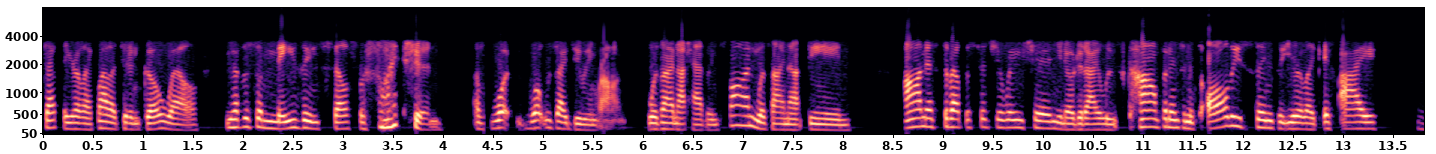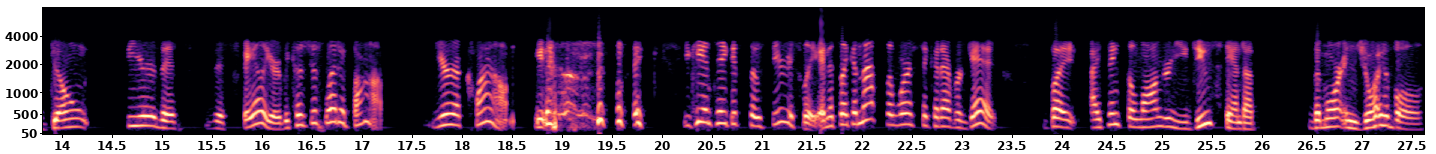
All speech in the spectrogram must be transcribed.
set that you're like, wow, that didn't go well, you have this amazing self reflection of what what was I doing wrong? Was I not having fun? Was I not being honest about the situation? You know, did I lose confidence? And it's all these things that you're like, if I don't fear this this failure, because just let it bomb. You're a clown, you know. like you can't take it so seriously. And it's like, and that's the worst it could ever get. But I think the longer you do stand up the more enjoyable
